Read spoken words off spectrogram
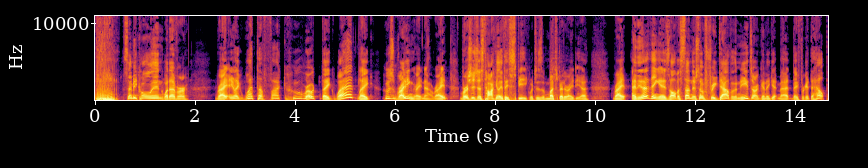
semicolon, whatever, right? And you're like, what the fuck? Who wrote, like, what? Like, who's writing right now, right? Versus just talking like they speak, which is a much better idea, right? And the other thing is, all of a sudden, they're so freaked out that their needs aren't going to get met, they forget to help.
